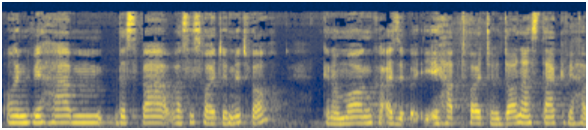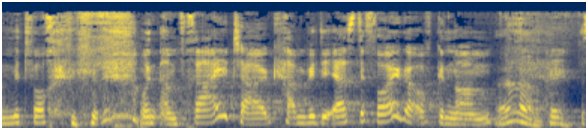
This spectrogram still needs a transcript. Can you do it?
Und wir haben, das war, was ist heute Mittwoch? Genau, morgen, also ihr habt heute Donnerstag, wir haben Mittwoch und am Freitag haben wir die erste Folge aufgenommen. Ah, okay. Das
